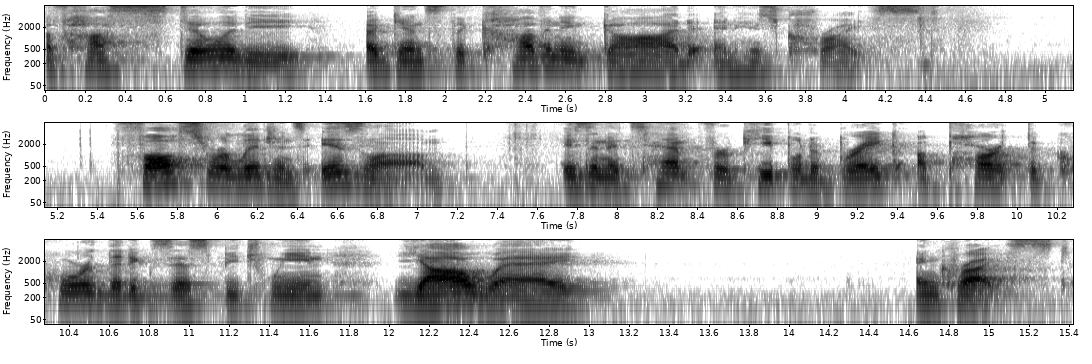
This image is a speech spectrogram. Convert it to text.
of hostility against the covenant God and his Christ. False religions, Islam, is an attempt for people to break apart the cord that exists between Yahweh and Christ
